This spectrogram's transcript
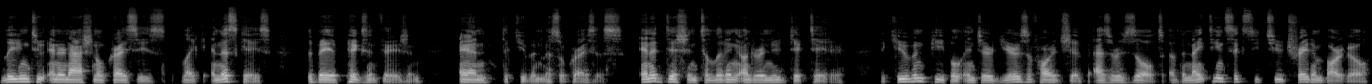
leading to international crises like, in this case, the Bay of Pigs invasion and the Cuban Missile Crisis. In addition to living under a new dictator, the Cuban people endured years of hardship as a result of the 1962 trade embargo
